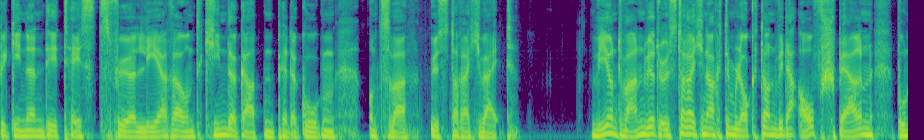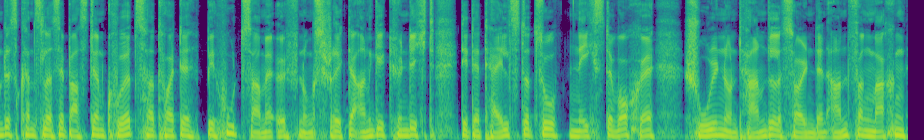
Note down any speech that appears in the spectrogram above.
beginnen die Tests für Lehrer und Kindergartenpädagogen und zwar österreichweit. Wie und wann wird Österreich nach dem Lockdown wieder aufsperren? Bundeskanzler Sebastian Kurz hat heute behutsame Öffnungsschritte angekündigt. Die Details dazu nächste Woche. Schulen und Handel sollen den Anfang machen.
